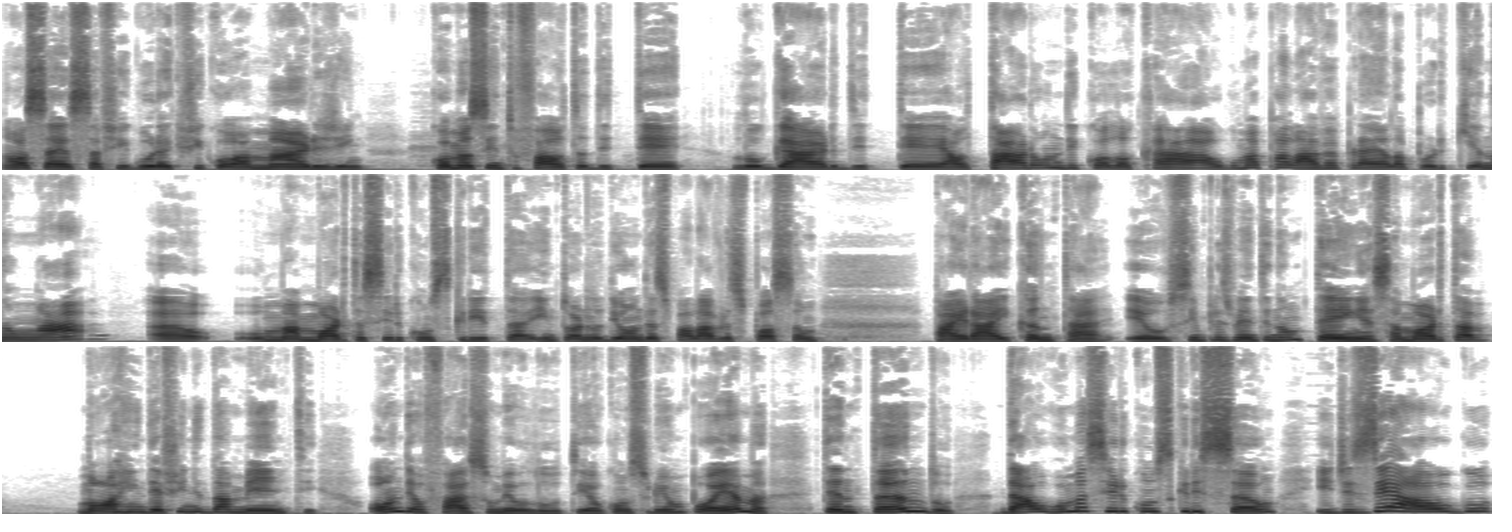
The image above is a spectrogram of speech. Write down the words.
nossa, essa figura que ficou à margem, como eu sinto falta de ter lugar, de ter altar onde colocar alguma palavra para ela, porque não há uh, uma morta circunscrita em torno de onde as palavras possam pairar e cantar. Eu simplesmente não tenho. Essa morta morre indefinidamente. Onde eu faço o meu luto? E eu construí um poema tentando dar alguma circunscrição e dizer algo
